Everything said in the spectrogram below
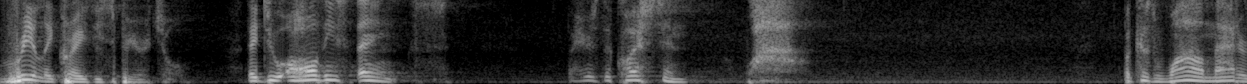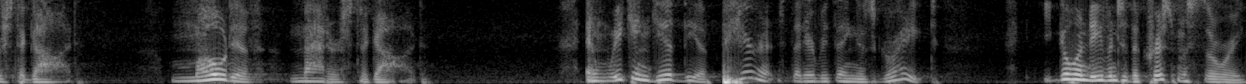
really crazy spiritual. They do all these things. But here's the question why? Because why matters to God, motive matters to God. And we can give the appearance that everything is great you go into even to the Christmas story.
